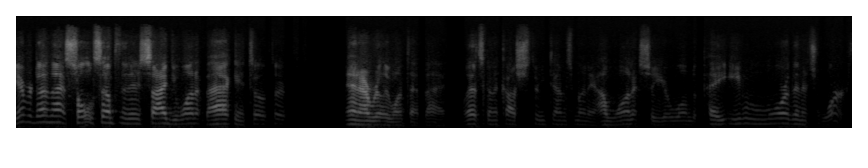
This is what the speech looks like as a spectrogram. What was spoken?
You ever done that? Sold something inside, you want it back, and you told, Man, I really want that back. Well, it's going to cost you three times money. I want it so you're willing to pay even more than it's worth.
